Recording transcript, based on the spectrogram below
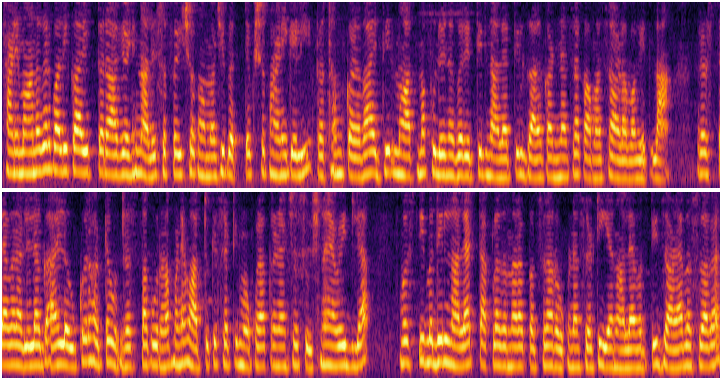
ठाणे महानगरपालिका आयुक्त राव यांनी नालेसफाईच्या कामाची प्रत्यक्ष पाहणी केली. प्रथम कळवा येथील महात्मा फुले नगर येथील नाल्यातील गाळ काढण्याच्या कामाचा आढावा घेतला. रस्त्यावर आलेला गाळ लवकर हटवून रस्ता पूर्णपणे वाहतुकीसाठी मोकळा करण्याच्या सूचना यावेळी दिल्या. वस्तीमधील नाल्यात टाकला जाणारा कचरा रोखण्यासाठी या नाल्यावरती जाळ्या बसवाव्यात.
